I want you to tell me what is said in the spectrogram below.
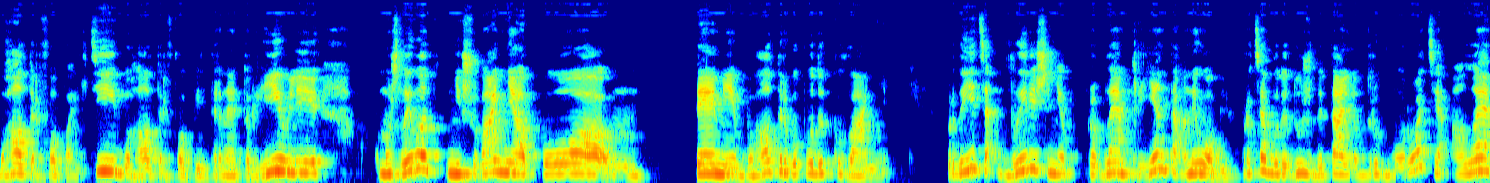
Бухгалтер ФОП IT, бухгалтер ФОП інтернет-торгівлі, можливо, нішування по темі бухгалтер в оподаткуванні. Продається вирішення проблем клієнта, а не облік. Про це буде дуже детально в другому році, але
